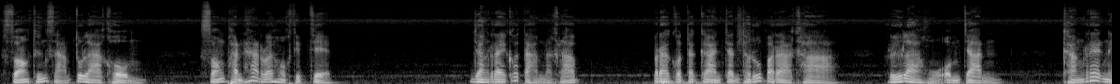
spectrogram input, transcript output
2-3 ตุลาคม 2567 2,567 อย่างไรก็ตามนะครับ ปรากฏการณ์จันทรุปราคา หรือราหูอมจันทร์ครั้งแรกใน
